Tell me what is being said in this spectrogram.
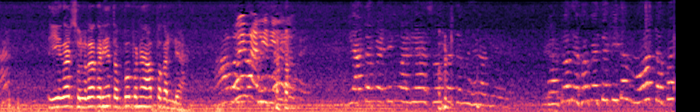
हाँ? ये अगर सुलगा करिए तब वो अपने आप पकड़ लिया हाँ, वही वाली नहीं है। ये वाली है सो तो मेहरा लिया फ़ोटो देखो कैसे की तो मोर टपक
